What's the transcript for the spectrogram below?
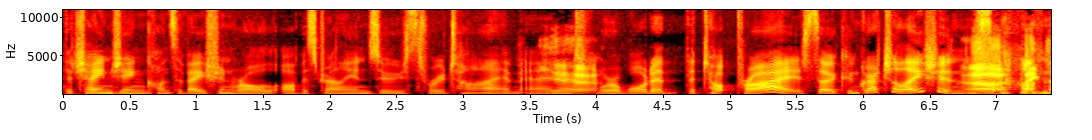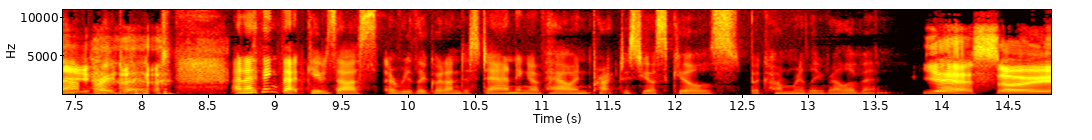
the changing conservation role of Australian zoos through time and yeah. were awarded the top prize. So, congratulations oh, on that you. project. and I think that gives us a really good understanding of how, in practice, your skills become really relevant. Yeah, so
